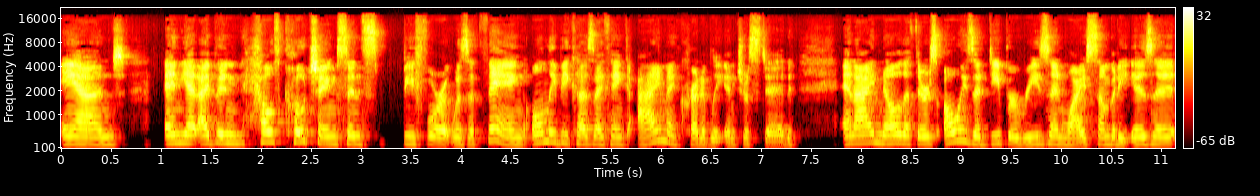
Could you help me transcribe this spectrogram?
and and yet I've been health coaching since before it was a thing, only because I think I'm incredibly interested. And I know that there's always a deeper reason why somebody isn't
